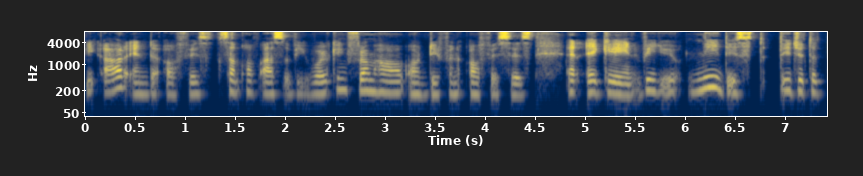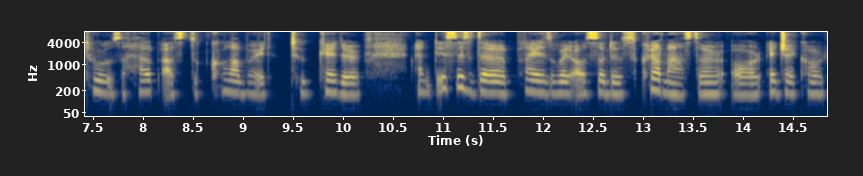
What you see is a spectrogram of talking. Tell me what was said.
we are in the office, some of us we working from home or different offices. And again, we need these digital tools to help us to collaborate together. And this is the place where also the Scrum Master or Agile Coach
